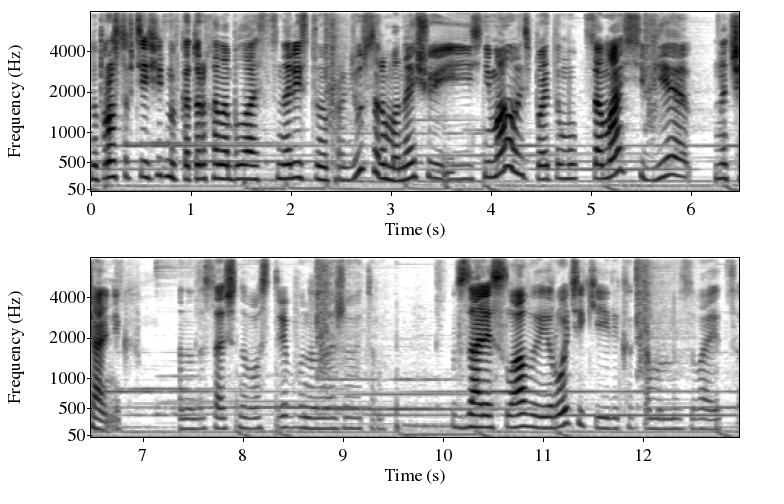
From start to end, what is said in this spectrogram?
Но просто в те фильмы, в которых она была сценаристом и продюсером, она еще и снималась, поэтому сама себе начальник. Она достаточно востребована даже в этом в зале славы эротики, или как там он называется,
